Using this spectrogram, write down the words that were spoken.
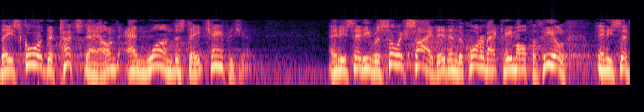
They scored the touchdown and won the state championship. And he said he was so excited and the quarterback came off the field and he said,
